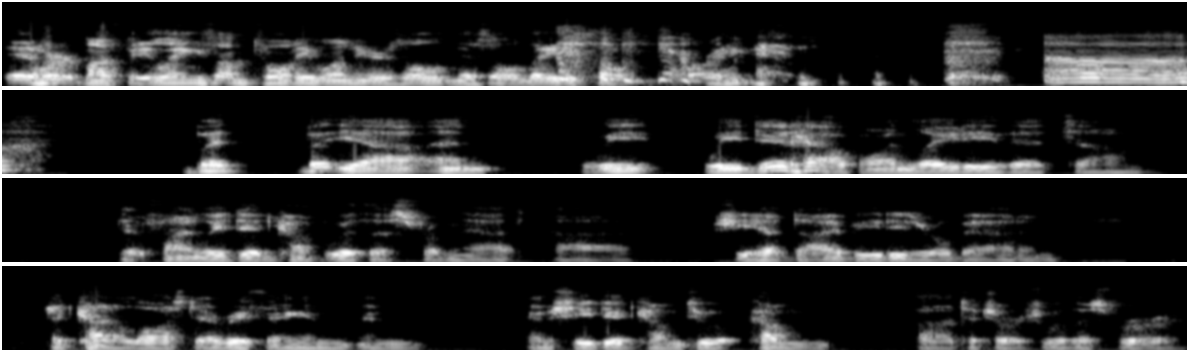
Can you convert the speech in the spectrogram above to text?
it hurt my feelings. I'm 21 years old and this old lady called me boring. oh, but, but yeah. And we, we did have one lady that, um, that finally did come with us from that. Uh, she had diabetes real bad and had kind of lost everything. And, and, and she did come to come uh, to church with us for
